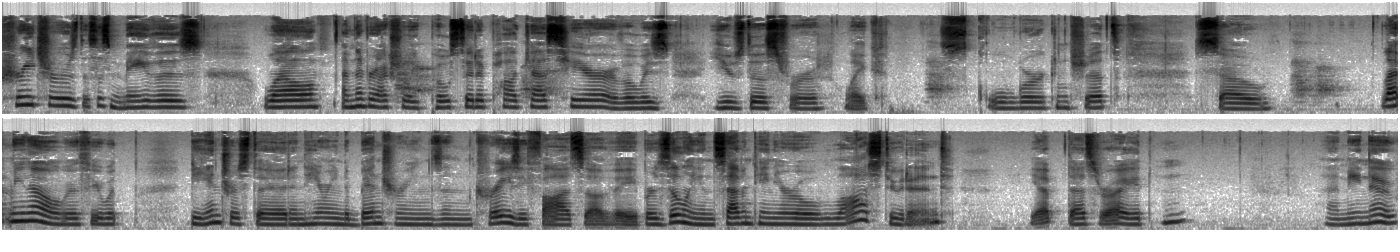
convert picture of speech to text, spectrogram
creatures. This is Mavis. Well, I've never actually posted a podcast here. I've always used this for like schoolwork and shit. So let me know if you would be interested in hearing the banterings and crazy thoughts of a Brazilian 17 year old law student. Yep, that's right. Hmm. Let me know.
